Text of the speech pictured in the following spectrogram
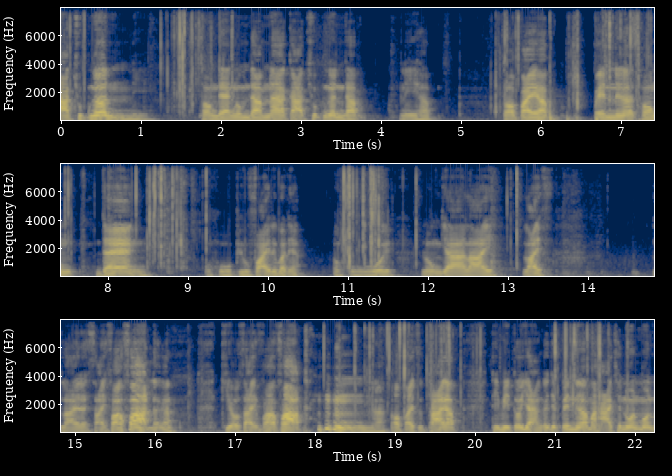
กากชุบเงินนี่ ทองแดงลมดำหน้ากากชุบเงินครับ นี่ครับ ต่อไปครับ เป็นเนื้อทองแดง โอ้โห ผิวไฟหรือเปล่าเนี่ย โอ้โห ลงยาลายลายลายอะไรสายฟ้าฟาดแล้วกัน เขียวสายฟ้าฟาดอะต่อไปสุดท้ายครับ ที่มีตัวอย่างก็จะเป็นเนื้อมหาชนวนมวล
